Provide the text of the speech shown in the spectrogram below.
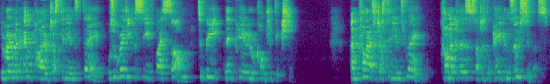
the Roman Empire of Justinian's day was already perceived by some to be an imperial contradiction. And prior to Justinian's reign, chroniclers such as the pagan Zosimus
